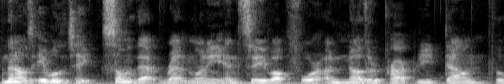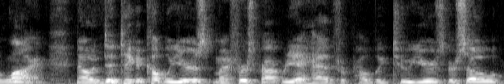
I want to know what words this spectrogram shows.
and then I was able to take some of that rent money and save up for another property down the line. Now it did take a couple years. My first property I had for probably two years or so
